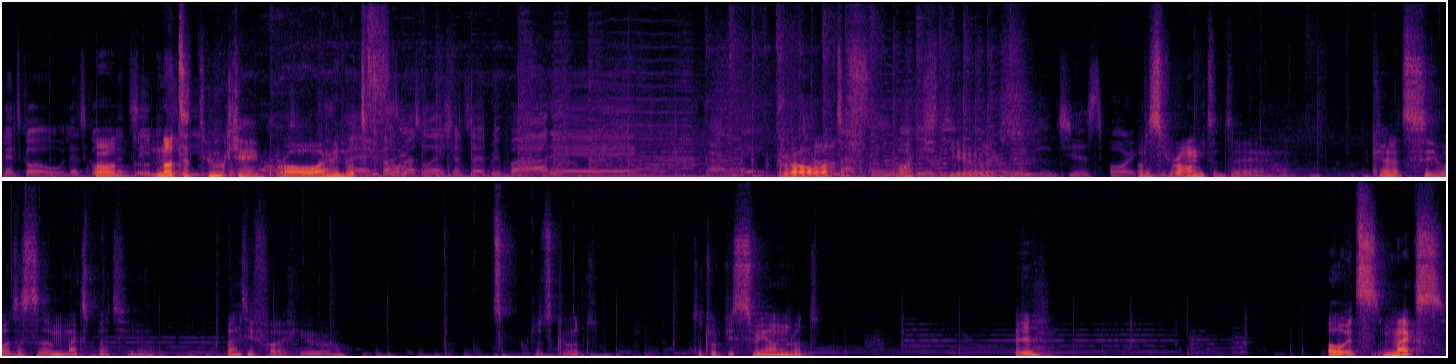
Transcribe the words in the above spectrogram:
Let's go. Let's go. Oh, let's see, not a see. 2k, bro. I mean, what the fuck? Congratulations, everybody. Bro, what the combat soon, we fuck, dude? here waiting just for What is wrong today? Okay, let's see. What is the max bet here? 25 euro. That's good. That would be 300. Oh, it's max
